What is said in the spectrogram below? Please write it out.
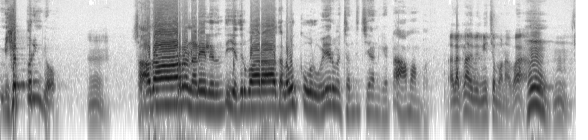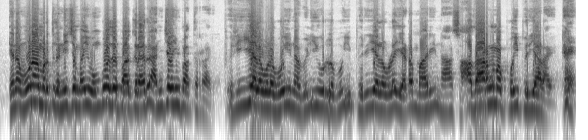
மிகப்பெரிய யோகம். ம். சாதாரண நிலையிலிருந்து எதிர்பாராத அளவுக்கு ஒரு உயர்வை சந்திச்சியான்னு கேட்டா ஆமாம்பாங்க லக்னாதிபதி நீச்சமானாவா ம். ம். ஏன்னா மூணாம் இடத்துல நீச்சமாகி ஒன்பதே பார்க்கறாரு அஞ்சையும் பார்த்துடுறாரு பெரிய அளவுல போய் நான் வெளியூர்ல போய் பெரிய அளவுல இடம் மாறி நான் சாதாரணமா போய் பெரிய ஆள் ஆயிட்டேன்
